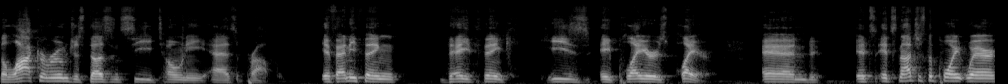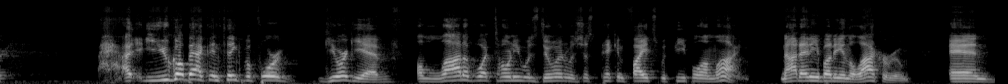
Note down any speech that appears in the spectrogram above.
The locker room just doesn't see Tony as a problem. If anything, they think he's a player's player, and it's it's not just the point where you go back and think before Georgiev, a lot of what Tony was doing was just picking fights with people online, not anybody in the locker room. And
